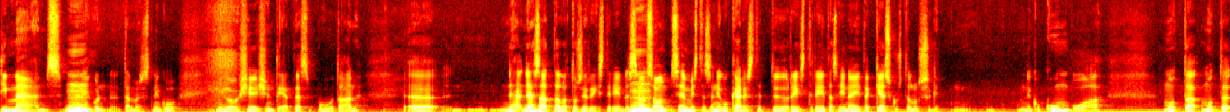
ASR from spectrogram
demands, mitä mm. niin tämmöisessä niin negotiation tieteessä puhutaan, ne, ne saattaa olla tosi ristiriidassa. Mm. Se on se, mistä se niin käristetty ristiriita siinä itse keskustelussakin niin kumpuaa. Mutta, mutta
